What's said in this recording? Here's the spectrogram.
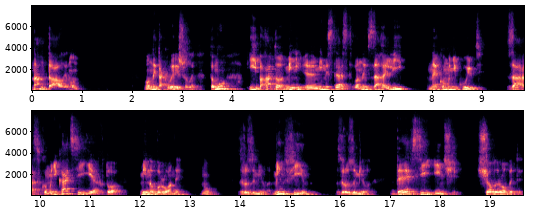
нам дали. Ну вони так вирішили. Тому і багато е, міністерств вони взагалі не комунікують. Зараз в комунікації є хто? Міноборони, ну зрозуміло, Мінфін, зрозуміло. Де всі інші? Що ви робите?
